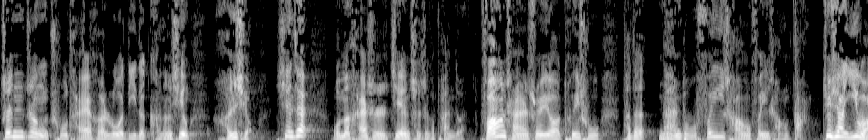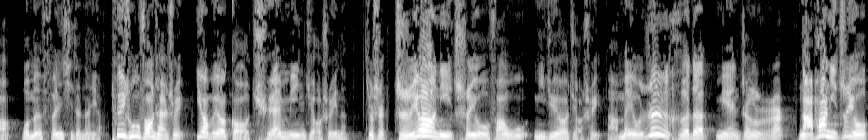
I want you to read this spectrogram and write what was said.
真正出台和落地的可能性很小。现在。我们还是坚持这个判断，房产税要推出，它的难度非常非常大。就像以往我们分析的那样，推出房产税要不要搞全民缴税呢？就是只要你持有房屋，你就要缴税啊，没有任何的免征额，哪怕你只有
